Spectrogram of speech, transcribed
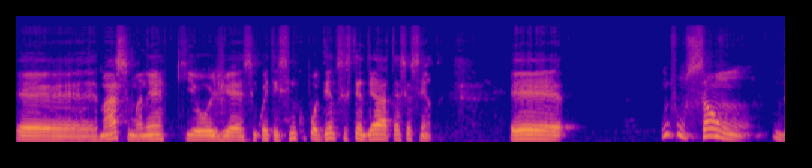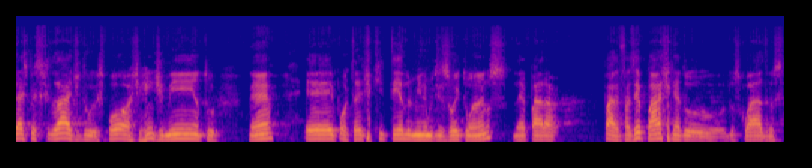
é, máxima, né, que hoje é 55, podendo se estender até 60. É, em função da especificidade do esporte, rendimento, né, é importante que tenha no mínimo 18 anos né, para, para fazer parte né, do, dos quadros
